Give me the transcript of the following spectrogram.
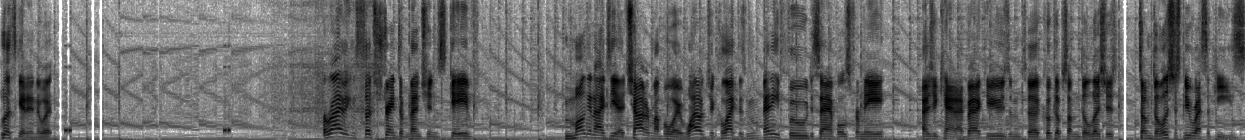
Let's get into it. Arriving in such a strange dimensions gave Mung an idea. Chowder, my boy, why don't you collect as many food samples for me as you can? I bet you use them to cook up something delicious, some delicious new recipes.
